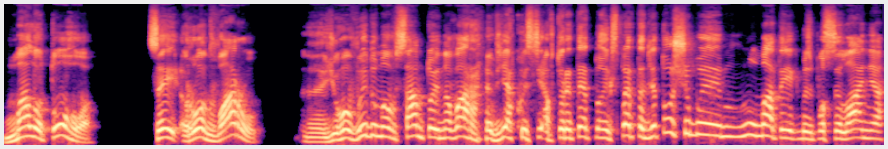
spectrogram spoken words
Мало того, цей род вару е, його видумав сам той Навар в якості авторитетного експерта для того, щоб ну, мати якби посилання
